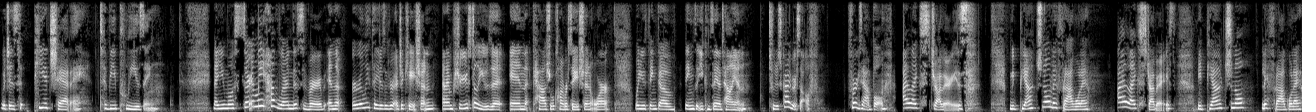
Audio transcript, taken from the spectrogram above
which is piacere, to be pleasing. Now, you most certainly have learned this verb in the early stages of your education, and I'm sure you still use it in casual conversation or when you think of things that you can say in Italian to describe yourself. For example, I like strawberries. Mi piacciono le fragole. I like strawberries. Mi piacciono le fragole.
